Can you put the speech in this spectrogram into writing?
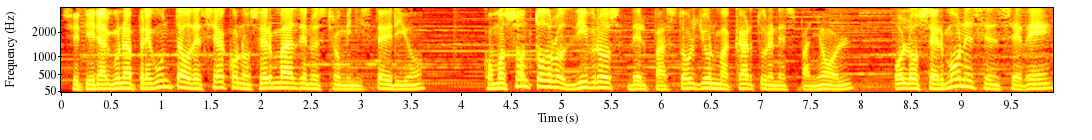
Si tiene alguna pregunta o desea conocer más de nuestro ministerio, como son todos los libros del pastor John MacArthur en español o los sermones en CD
